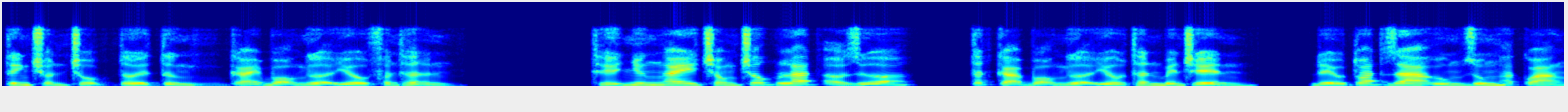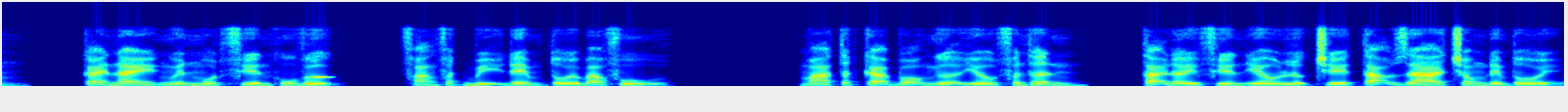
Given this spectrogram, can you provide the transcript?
tinh chuẩn trộm tới từng cái bọ ngựa yêu phân thân. Thế nhưng ngay trong chốc lát ở giữa, tất cả bọ ngựa yêu thân bên trên, đều toát ra ung dung hắc quang, cái này nguyên một phiến khu vực, phảng phất bị đêm tối bao phủ. Mà tất cả bọ ngựa yêu phân thân, tại đây phiến yêu lực chế tạo ra trong đêm tối,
